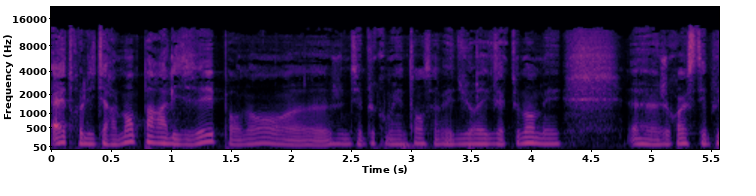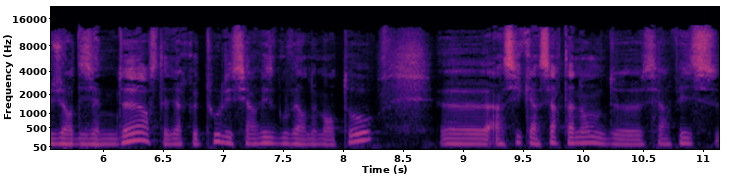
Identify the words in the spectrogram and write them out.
être littéralement paralysé pendant, je ne sais plus combien de temps ça avait duré exactement, mais je crois que c'était plusieurs dizaines d'heures, c'est-à-dire que tous les services gouvernementaux ainsi qu'un certain nombre de services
